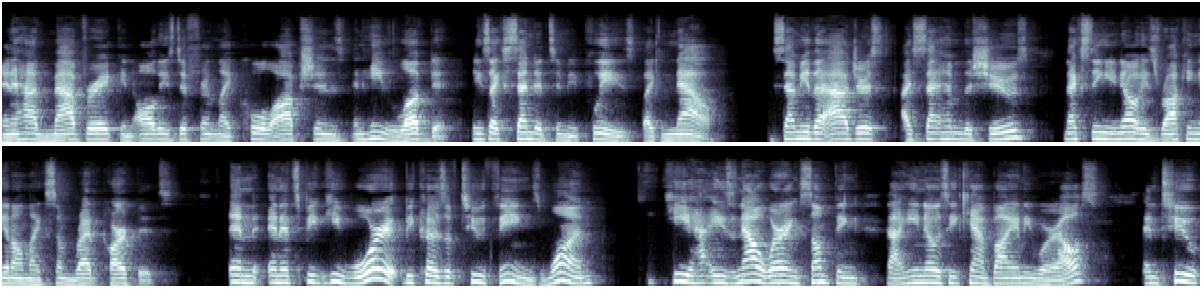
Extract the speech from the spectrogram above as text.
And it had Maverick and all these different like cool options. And he loved it. He's like, send it to me, please, like now. Send me the address. I sent him the shoes. Next thing you know, he's rocking it on like some red carpets. And and it's be he wore it because of two things. One, he he's now wearing something that he knows he can't buy anywhere else. And two,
